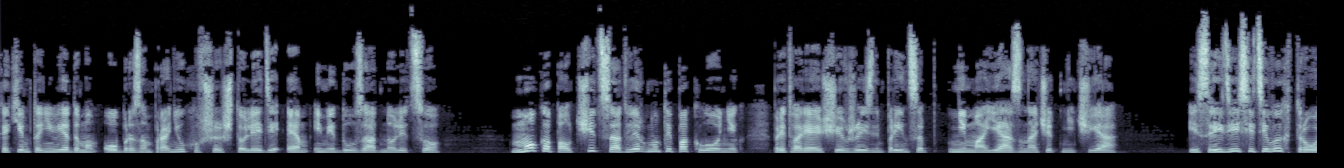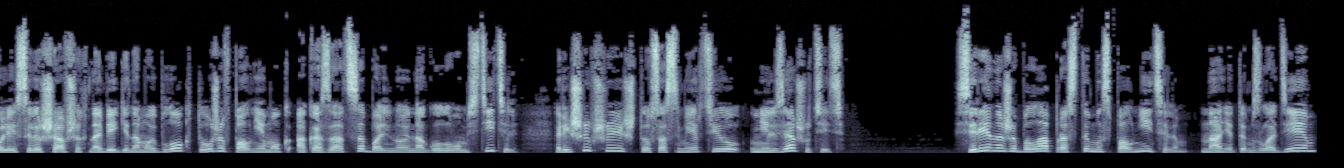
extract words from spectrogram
каким-то неведомым образом пронюхавшие, что леди М и Медуза одно лицо. Мог ополчиться отвергнутый поклонник, притворяющий в жизнь принцип «не моя, значит ничья». И среди сетевых троллей, совершавших набеги на мой блог, тоже вполне мог оказаться больной на голову мститель, решивший, что со смертью нельзя шутить. Сирена же была простым исполнителем, нанятым злодеем,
